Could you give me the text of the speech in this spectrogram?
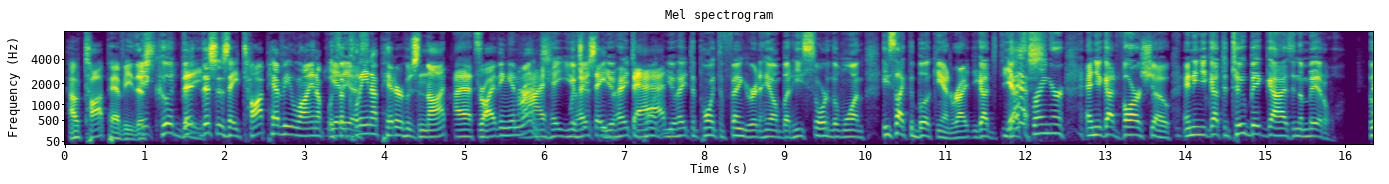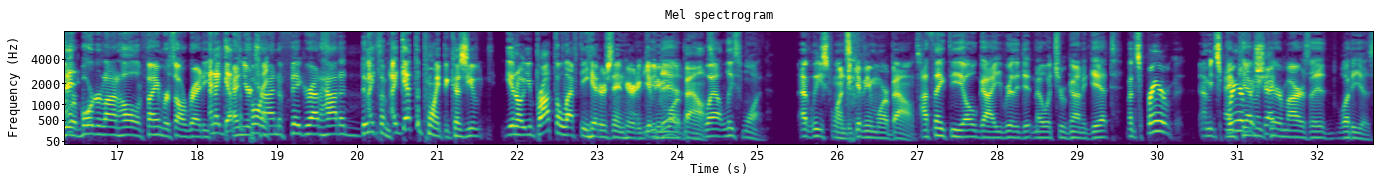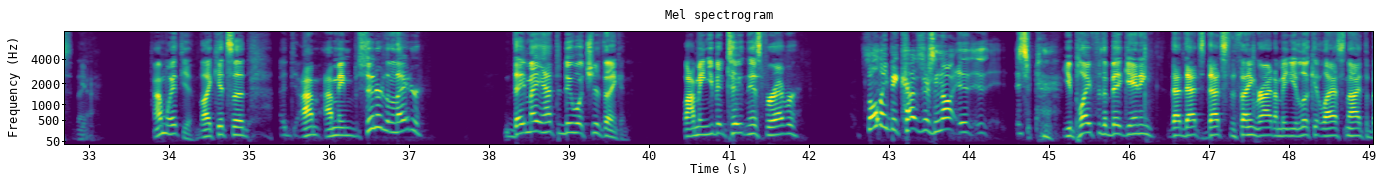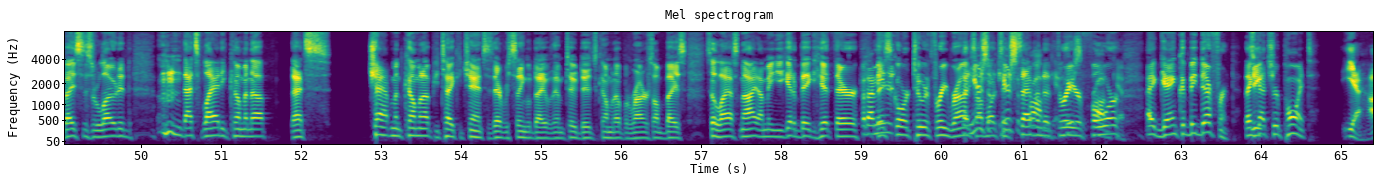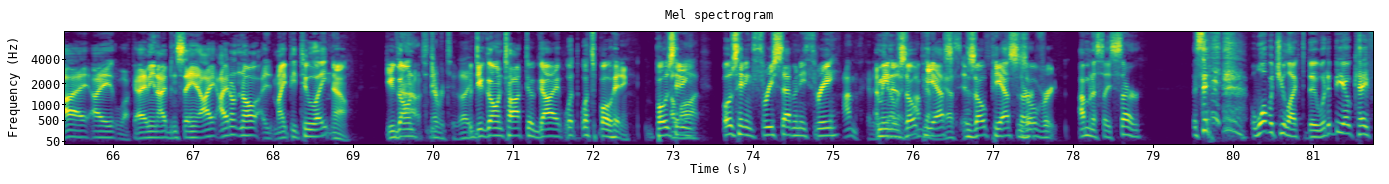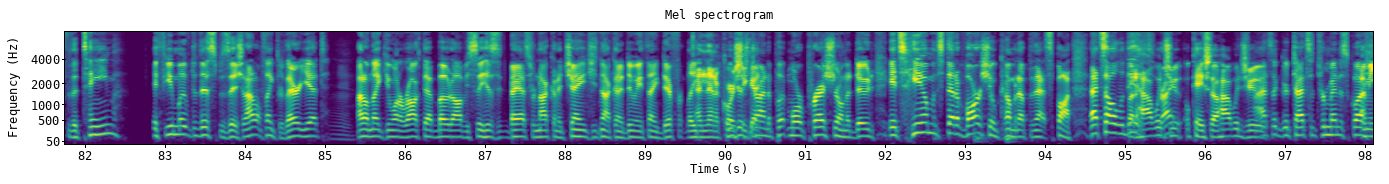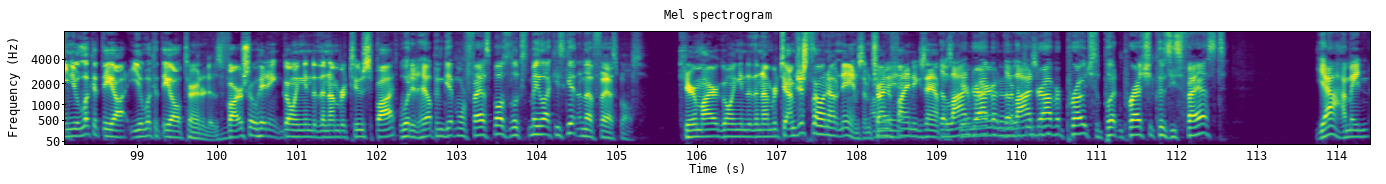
how top heavy this It could be. this is a top heavy lineup with It a is. cleanup hitter who's not That's- driving in runs. I hate you. hate you hate to point, you hate to point the finger at him, but he's sort of the one. He's like the bookend, right? You got you got Springer and you got Varsho, and then you got the two big guys in the middle who And- are borderline Hall of Famers already. And I get the you're point. trying to figure out how to do I. I get the point because you you know you brought the lefty hitters in here to uh, give you, more did. balance. Well, at least one. At least one to give you more balance. I think the old guy, you really didn't know what you were going to get. but Springer, I mean Springer, and Kevin Bichette- Kiermaier's uh, what he is. Yeah. I'm with you. Like it's a, I'm, I mean, sooner than later, they may have to do what you're thinking. I mean, you've been tooting this forever. It's only because there's no. It, it- You play for the big inning. That that's that's the thing, right? I mean, you look at last night. The bases are loaded. that's Vladdy coming up. That's Chapman coming up. You take your chances every single day with them two dudes coming up with runners on base. So last night, I mean, you get a big hit there. But I mean, they scored two or three runs. on here's seven problem, to three or problem, four. Kev. Hey, game could be different. I think you- that's your point. Yeah, I, I look. I mean, I've been saying I, I don't know. It might be too late now. Do you go No, and it's never too late. Do you go and talk to a guy? What what's Bo hitting? Bo's A hitting. lot. Bo's hitting three seventy three. I'm not going to. I mean, his OPS his OPS is Sir. over. I'm going to say, sir. what would you like to do? Would it be okay for the team if you move to this position? I don't think they're there yet. Mm-hmm. I don't think you want to rock that boat. Obviously, his bats are not going to change. He's not going to do anything differently. And then, of course, you're you just get- trying to put more pressure on a dude. It's him instead of Varsho coming up in that spot. That's all it is. But how would right? you? Okay, so how would you? That's a good. That's a tremendous question. I mean, you look at the uh, you look at the alternatives. Varsho hitting going into the number two spot. would it help him get more fastballs? Looks to me like he's getting enough fastballs. Kiermaier going into the number two. I'm just throwing out names. I'm I trying to find examples. The line Kiermaier driver, in the line drive approach to putting pressure because he's fast. Yeah, I mean,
